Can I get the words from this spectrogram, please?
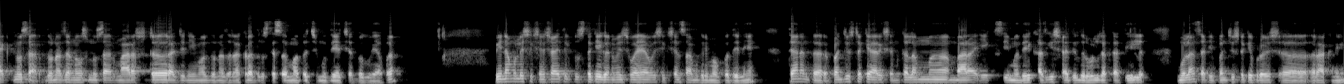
ऍक्टनुसार दोन हजार नऊ नुसार महाराष्ट्र राज्य नियम दोन हजार अकरा दुरुस्ती सहमताचे मुद्दे याच्यात बघूया आपण. विनामूल्य शिक्षण शाळेतील पुस्तके गणवेश वह्या व शिक्षण सामग्री मोफत देणे. त्यानंतर पंचवीस टक्के आरक्षण कलम बारा एक सी मध्ये खाजगी शाळेतील दुर्बल गटातील मुलांसाठी पंचवीस टक्के प्रवेश राखणे.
